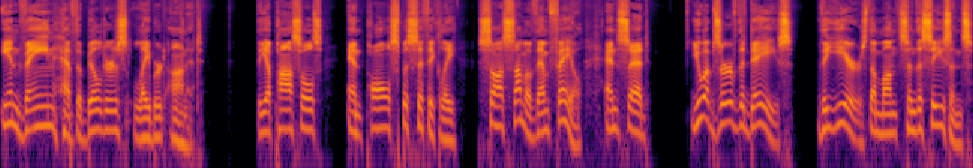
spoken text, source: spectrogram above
in vain have the builders labored on it. The apostles, and Paul specifically, saw some of them fail, and said, You observe the days, the years, the months, and the seasons.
